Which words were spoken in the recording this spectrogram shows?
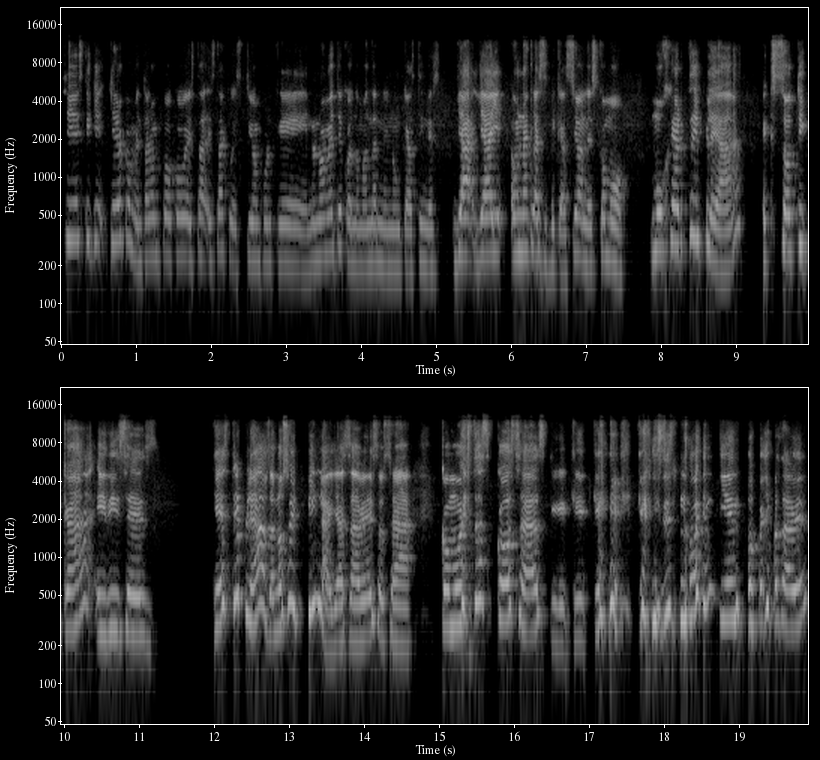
Sí, es que quiero comentar un poco esta, esta cuestión porque normalmente cuando mandan en un casting es, ya, ya hay una clasificación, es como mujer triple A, exótica, y dices, ¿qué es triple A? O sea, no soy pila, ya sabes, o sea, como estas cosas que, que, que, que, dices, no entiendo, ya sabes.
